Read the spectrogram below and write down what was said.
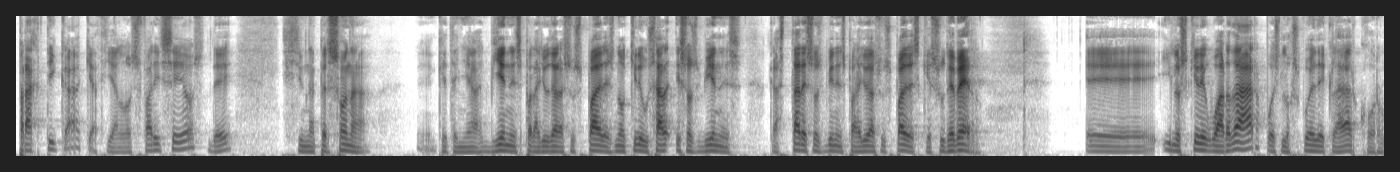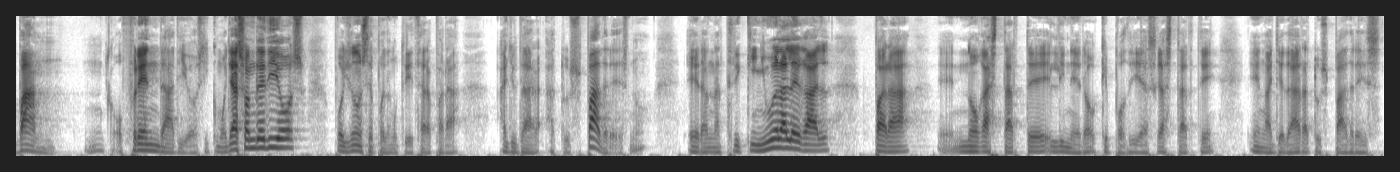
práctica que hacían los fariseos de si una persona eh, que tenía bienes para ayudar a sus padres no quiere usar esos bienes, gastar esos bienes para ayudar a sus padres, que es su deber, eh, y los quiere guardar, pues los puede declarar corbán, ofrenda a Dios. Y como ya son de Dios, pues no se pueden utilizar para ayudar a tus padres. ¿no? Era una triquiñuela legal para eh, no gastarte el dinero que podrías gastarte en ayudar a tus padres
